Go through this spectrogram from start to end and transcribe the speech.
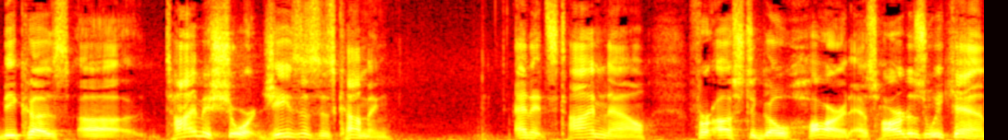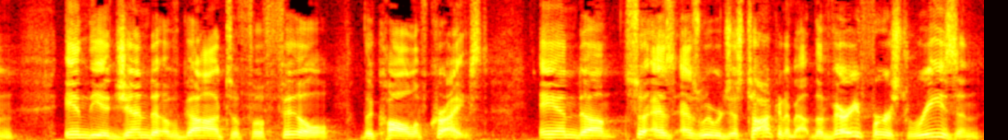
because uh, time is short. Jesus is coming. And it's time now for us to go hard, as hard as we can, in the agenda of God to fulfill the call of Christ. And um, so, as, as we were just talking about, the very first reason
